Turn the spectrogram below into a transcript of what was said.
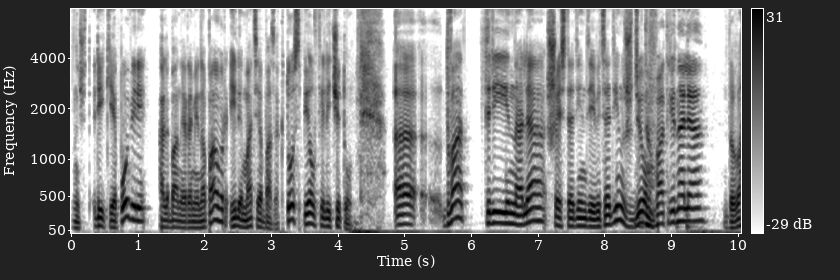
значит, Рики Эповери, Альбана и Рамина Пауэр или Матия Базар. Кто спел «Феличиту»? Э, 2, 3, 0, 6, 1, 9, 1. Ждем. Два, три ноля. Два,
